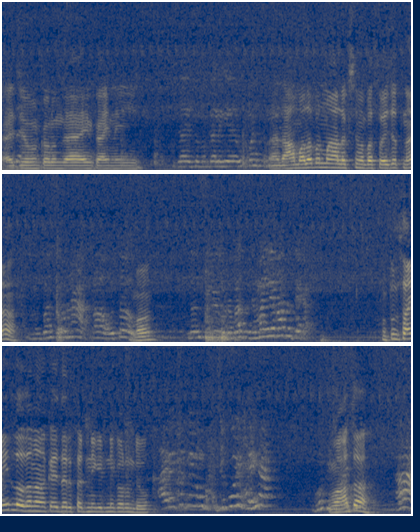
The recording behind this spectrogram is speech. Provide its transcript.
काय जेवण करून जाईन काय नाही. जायचं मग त्याला गे- उपास आता आम्हाला पण महालक्ष्मी बसवायच्यात ना. मग बसव ना. होतं. दोन मला का? तुला सांगितलं होतं ना काहीतरी चटणी गिटणी करून अरे तर मग भाजी पोळी आहे ना. गोबीची मग आता? हा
